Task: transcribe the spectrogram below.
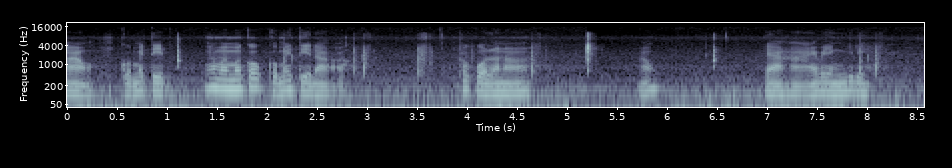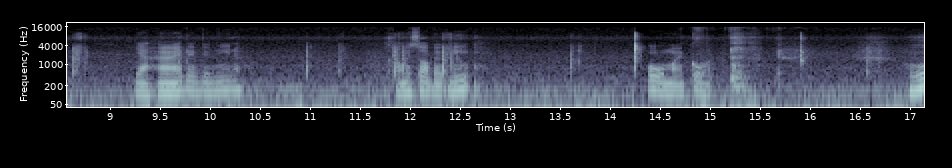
อ้าว ดไม่ติดทำไมมันก็กดไม่ติดอะ ก็กดแล้วนะ เอาอย่าหายไปอย่างนี้ดิ อย่าหายไปแบบนี้นะ เขาไม่ชอบแบบนี้ โอ้ my god โอ้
